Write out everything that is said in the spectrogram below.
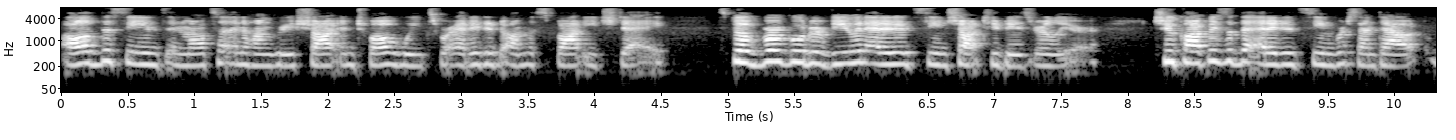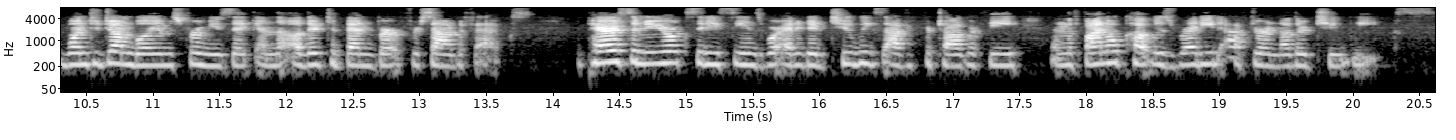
all of the scenes in Malta and Hungary shot in 12 weeks were edited on the spot each day. Spielberg would review an edited scene shot two days earlier. Two copies of the edited scene were sent out, one to John Williams for music and the other to Ben Burtt for sound effects. The Paris and New York City scenes were edited two weeks after photography, and the final cut was readied after another two weeks.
